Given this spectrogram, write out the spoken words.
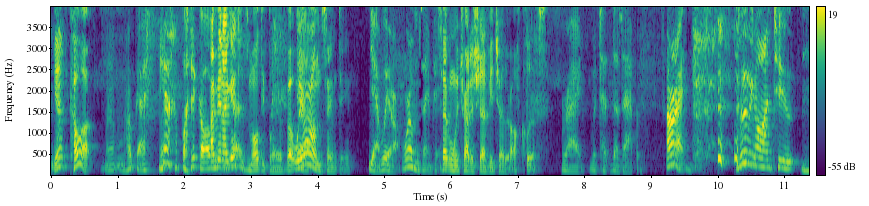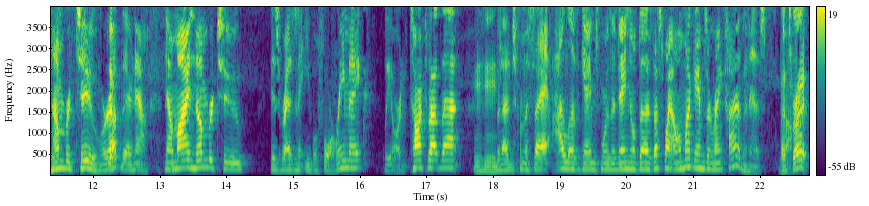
Yeah, co op. Okay, yeah, I played it co-op. I mean, I guess it's multiplayer, but we Yeah. are on the same team. Yeah, we are. We're on the same team. Except when we try to shove each other off cliffs. right, which does happen. All right. Moving on to number two. We're Yep. up there now. Now, my number two is Resident Evil 4 Remake. We already talked about that. Mm-hmm. But I just want to say I love games more than Daniel does. That's why all my games are ranked higher than his. That's So, right.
